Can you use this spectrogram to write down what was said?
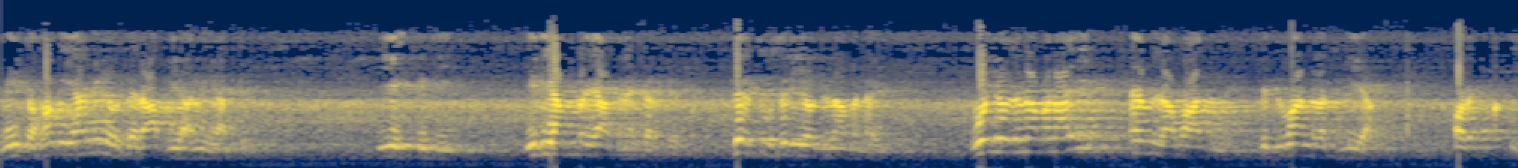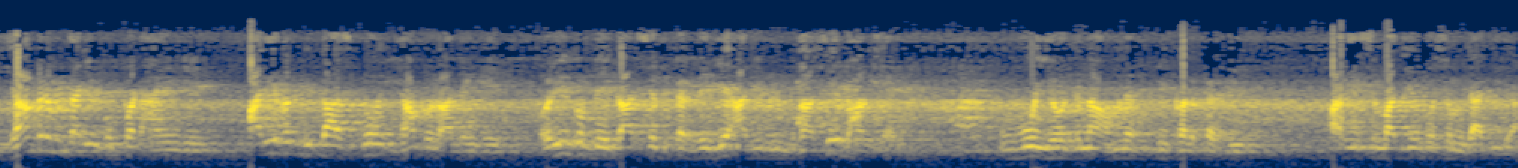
नहीं तो हम यहाँ नहीं होते, आप यहाँ नहीं आते। ये स्थिति, यदि हम प्रयास नहीं करते, फिर दूसरी योजना बनाई। वो योजना बनाई, अहमदाबाद में विद्वान रख लिया। और यहाँ ब्रह्मचारियों को पढ़ाएँगे आर्यवन विकास को यहाँ बुला लेंगे, और इनको बेकार सिद्ध कर देंगे आर्यवन विकास से भाग जाएँगे। वो योजना हमने विफल कर दी। आर्य समाजियों को समझा दिया।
